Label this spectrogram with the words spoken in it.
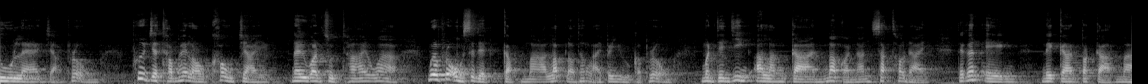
ดูแลจากพระองค์ พื่อจะทำให้เราเข้าใจในวันสุดท้ายว่า เมื่อพระองค์เสด็จกลับมารับเราทั้งหลายไปอยู่กับพระองค์ มันจะยิ่งอลังการมากกว่านั้นสักเท่าใด แต่กันเองในการประกาศมา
